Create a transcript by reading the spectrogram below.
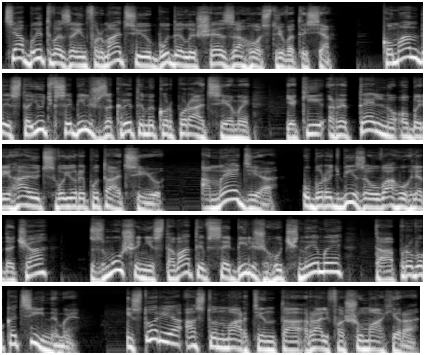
ця битва за інформацію буде лише загострюватися. Команди стають все більш закритими корпораціями, які ретельно оберігають свою репутацію, а медіа у боротьбі за увагу глядача змушені ставати все більш гучними та провокаційними. Історія Астон Мартін та Ральфа Шумахера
